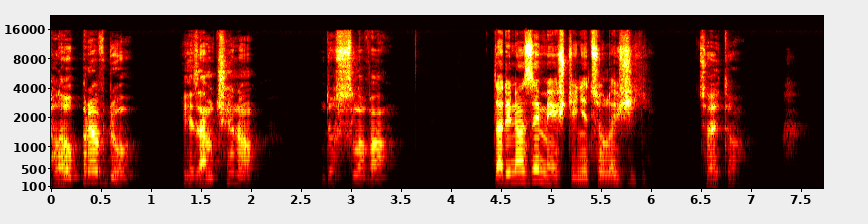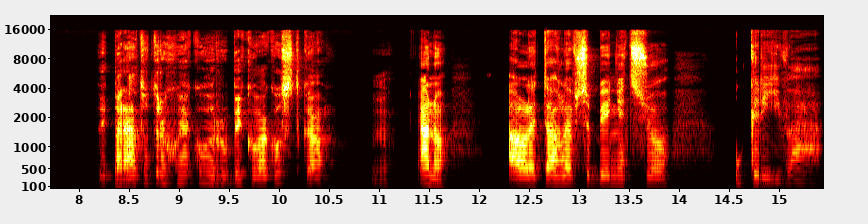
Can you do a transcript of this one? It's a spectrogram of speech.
Ale opravdu, je zamčeno. Doslova. Tady na zemi ještě něco leží. Co je to? Vypadá to trochu jako Rubikova kostka. Ano, ale tahle v sobě něco ukrývá.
